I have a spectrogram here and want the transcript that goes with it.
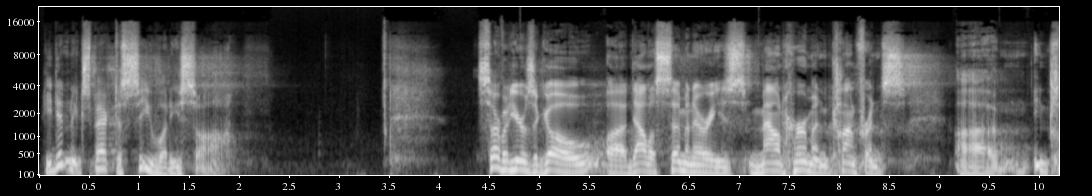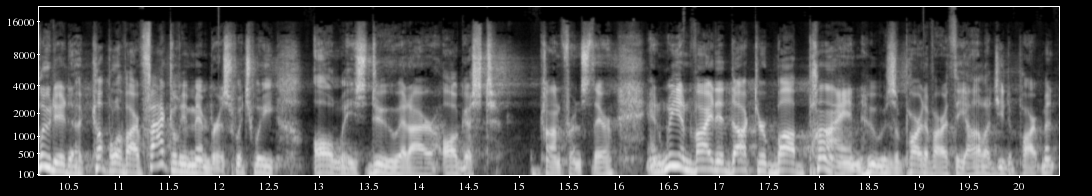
He didn't expect to see what he saw. Several years ago, uh, Dallas Seminary's Mount Hermon conference uh, included a couple of our faculty members, which we always do at our August conference there. And we invited Dr. Bob Pyne, who was a part of our theology department.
